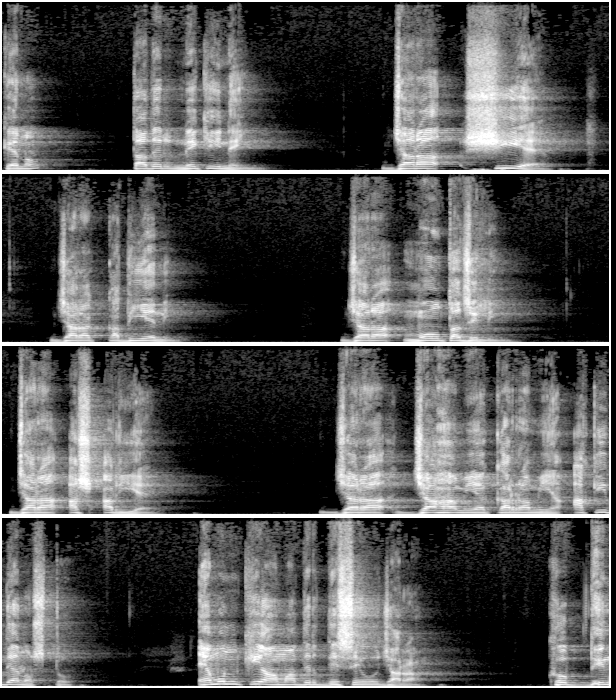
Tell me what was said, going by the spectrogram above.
কেন? তাদের নেকি নেই। যারা শিয়ে, যারা কাদিয়েনি, যারা মৌতাজেলি যারা আশ আশআরিয়া যারা জাহামিয়া, কারামিয়া, আকিদা নষ্ট, এমনকি আমাদের দেশেও যারা খুব দিন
